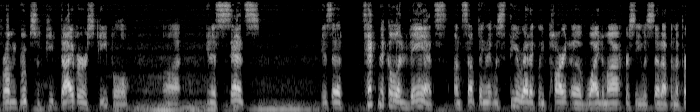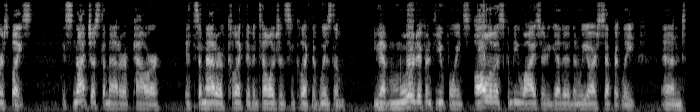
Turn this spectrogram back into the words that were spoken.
from groups of pe diverse people, uh, in a sense, is a technical advance on something that was theoretically part of why democracy was set up in the first place. It's not just a matter of power; it's a matter of collective intelligence and collective wisdom. You have more different viewpoints. All of us can be wiser together than we are separately. And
